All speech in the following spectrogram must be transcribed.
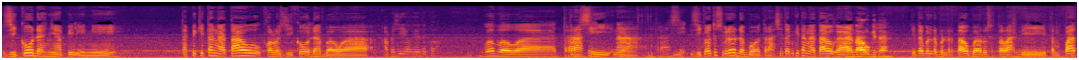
Ziko udah nyiapin ini tapi kita nggak tahu kalau Ziko udah bawa apa sih waktu itu kok? Gue bawa terasi, terasi. Nah Iya, terasi Ziko tuh sebenarnya udah bawa terasi tapi kita nggak tahu kan? Nggak tahu kita. Kita bener-bener tahu baru setelah di tempat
